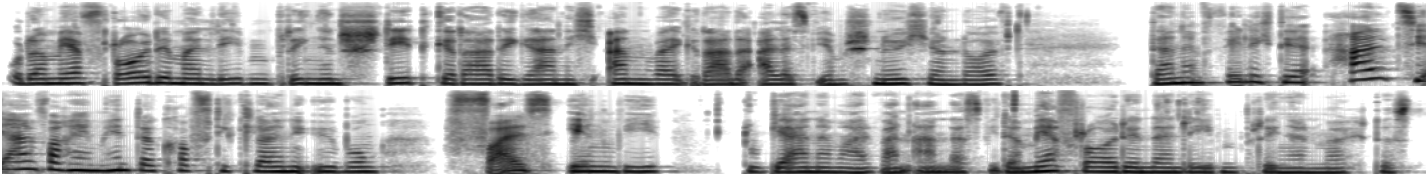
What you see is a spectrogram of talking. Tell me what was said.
oder mehr Freude in mein Leben bringen steht gerade gar nicht an, weil gerade alles wie im Schnürchen läuft, dann empfehle ich dir, halt sie einfach im Hinterkopf die kleine Übung, falls irgendwie du gerne mal wann anders wieder mehr Freude in dein Leben bringen möchtest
